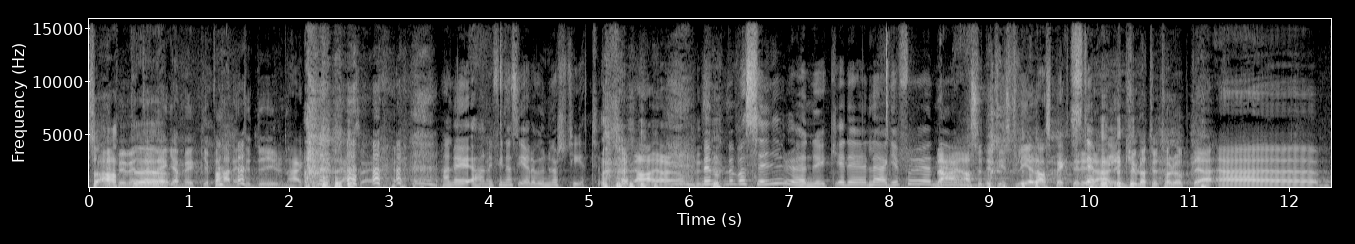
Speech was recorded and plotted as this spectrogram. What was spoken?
Så Vi att, behöver inte eh, lägga mycket, för han är inte dyr den här killen. Han, är, han är finansierad av universitetet. Ja, ja, ja. Men, men vad säger du, Henrik? Är det läge för en... Nej, alltså det finns flera aspekter i det här. Det är kul att du tar upp det. Eh,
